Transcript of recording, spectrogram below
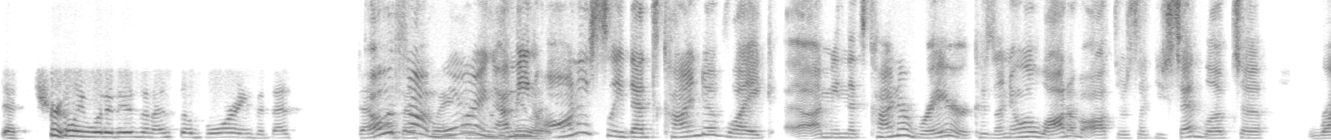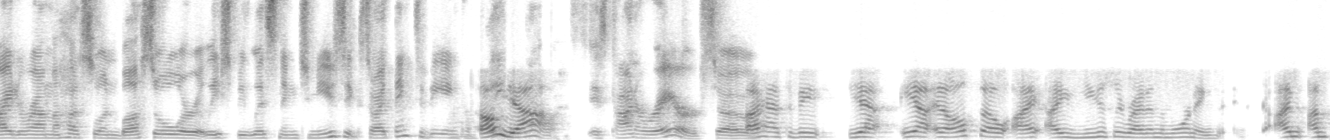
that's truly what it is, and I'm so boring. But that's That's oh, it's not way for me boring. I mean, it. honestly, that's kind of like, uh, I mean, that's kind of rare because I know a lot of authors, like you said, love to write around the hustle and bustle or at least be listening to music. So I think to be in complete Oh, yeah. is kind of rare. So I have to be yeah yeah and also I I usually write in the morning. I'm I'm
